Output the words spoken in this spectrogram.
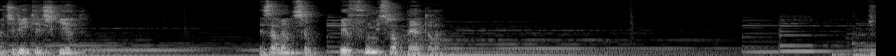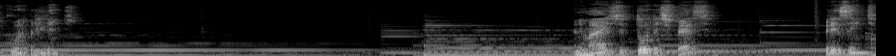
À direita e à esquerda, exalando seu perfume e sua pétala cor brilhante. animais de toda espécie presentes,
